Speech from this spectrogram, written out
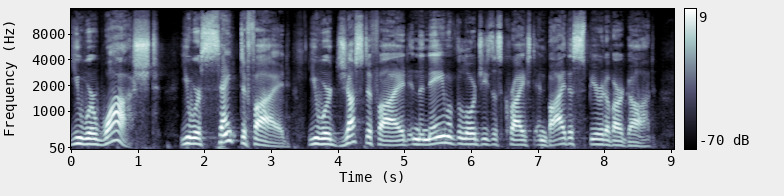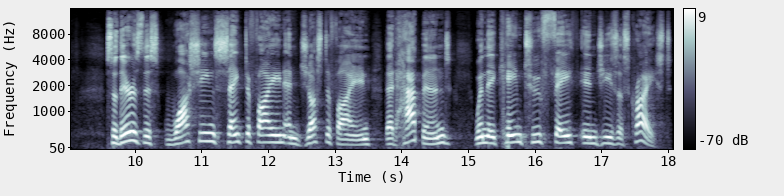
you were washed, you were sanctified, you were justified in the name of the Lord Jesus Christ and by the Spirit of our God. So there is this washing, sanctifying, and justifying that happened when they came to faith in Jesus Christ.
